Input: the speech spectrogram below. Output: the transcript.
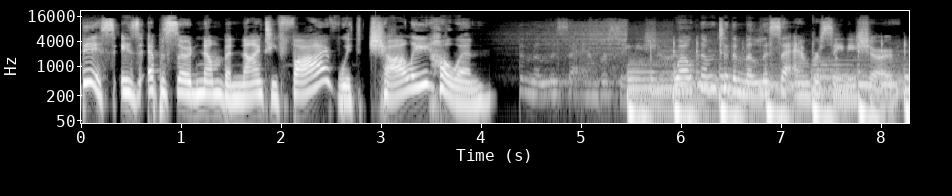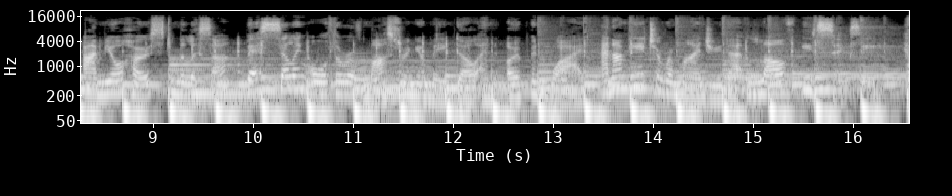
This is episode number 95 with Charlie Hoehn. The Melissa Ambrosini Show. Welcome to the Melissa Ambrosini Show. I'm your host, Melissa, best-selling author of Mastering Your Mean Girl and Open Wide, and I'm here to remind you that love is sexy,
